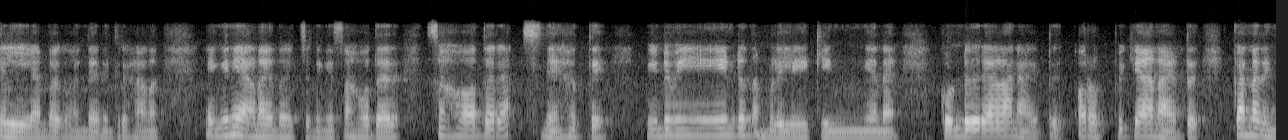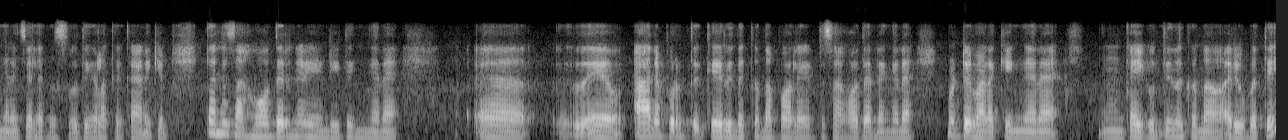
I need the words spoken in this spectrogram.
എല്ലാം ഭഗവാന്റെ അനുഗ്രഹമാണ്. എങ്ങനെയാണ് എന്ന് വെച്ചിട്ടുണ്ടെങ്കിൽ സഹോദര സഹോദര സ്നേഹത്തെ വീണ്ടും വീണ്ടും നമ്മളിലേക്ക് ഇങ്ങനെ കൊണ്ടുവരാനായിട്ട് ഉറപ്പിക്കാനായിട്ട് കണ്ണൻ ഇങ്ങനെ ചില കുസൃതികളൊക്കെ കാണിക്കും. തന്റെ സഹോദരന് വേണ്ടിയിട്ട് ഇങ്ങനെ ആനപ്പുറത്ത് കയറി നിൽക്കുന്ന പോലെയായിട്ട് സഹോദരൻ ഇങ്ങനെ മുട്ടുമടക്കി ഇങ്ങനെ കൈകുത്തി നിൽക്കുന്ന രൂപത്തിൽ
